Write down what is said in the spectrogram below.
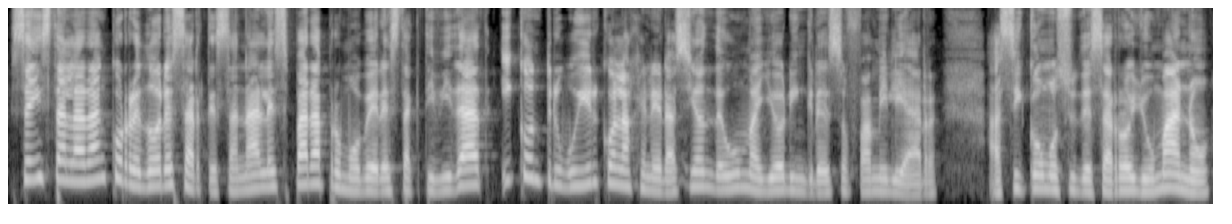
se instalarán corredores artesanales para promover esta actividad y contribuir con la generación de un mayor ingreso familiar, así como su desarrollo humano,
